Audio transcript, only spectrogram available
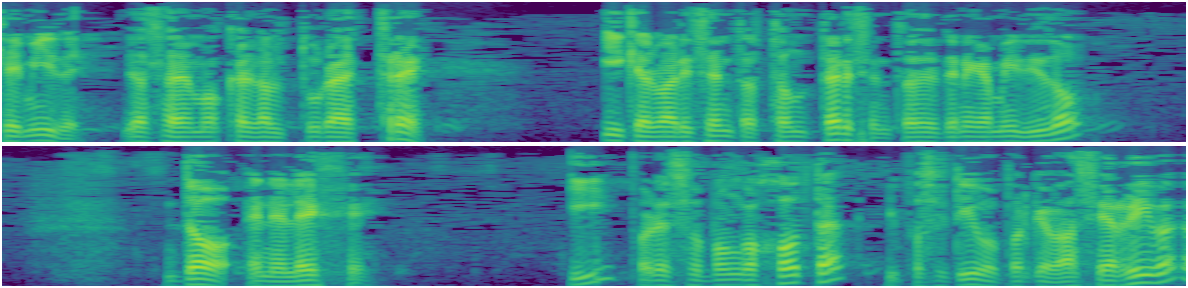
que mide, ya sabemos que la altura es 3 y que el baricentro está un tercio, entonces tiene que medir 2. 2 en el eje Y, por eso pongo J, y positivo porque va hacia arriba,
